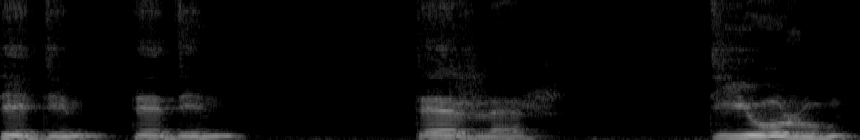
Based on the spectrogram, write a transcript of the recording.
dedim, dedin, derler, diyorum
